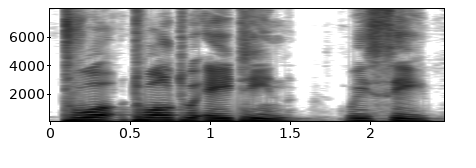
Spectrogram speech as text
12, 12 to 18 we see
